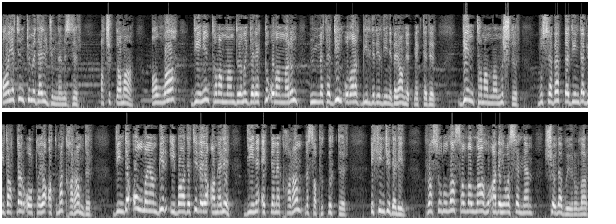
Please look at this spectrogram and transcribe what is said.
Ayetin tümü delil cümlemizdir. Açıklama. Allah dinin tamamlandığını gerekli olanların ümmete din olarak bildirildiğini beyan etmektedir. Din tamamlanmıştır. Bu sebeple dinde bidatlar ortaya atmak haramdır. Dinde olmayan bir ibadeti veya ameli dine eklemek haram ve sapıklıktır. İkinci delil. Resulullah sallallahu aleyhi ve sellem şöyle buyururlar.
